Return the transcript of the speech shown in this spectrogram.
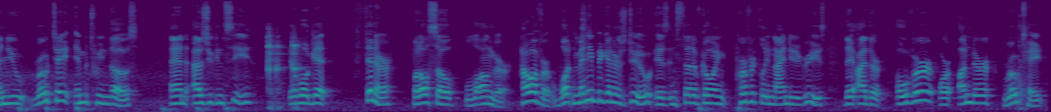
and you rotate in between those, and as you can see, it will get thinner but also longer. However, what many beginners do is instead of going perfectly 90 degrees, they either over or under rotate,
